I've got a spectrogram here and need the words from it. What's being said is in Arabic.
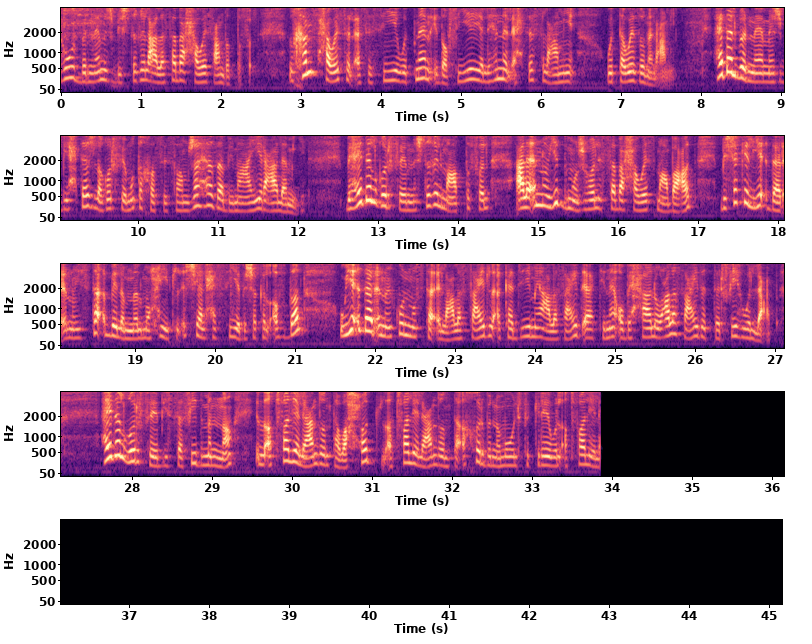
هو برنامج بيشتغل على سبع حواس عند الطفل. الخمس حواس الأساسية واثنين إضافية يلي هن الإحساس العميق والتوازن العميق. هذا البرنامج بيحتاج لغرفة متخصصة مجهزة بمعايير عالمية. بهيدي الغرفة بنشتغل مع الطفل على إنه يدمج هول السبع حواس مع بعض بشكل يقدر إنه يستقبل من المحيط الأشياء الحسية بشكل أفضل ويقدر إنه يكون مستقل على الصعيد الأكاديمي على صعيد اعتنائه بحاله وعلى صعيد الترفيه واللعب. هيدي الغرفة بيستفيد منها الأطفال يلي عندهم توحد الأطفال يلي عندهم تأخر بالنمو الفكري والأطفال يلي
